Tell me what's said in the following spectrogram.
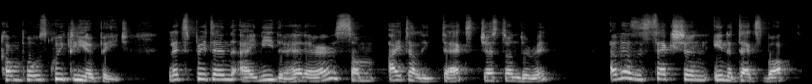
compose quickly a page. Let's pretend I need a header, some italic text just under it, another section in a text box,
